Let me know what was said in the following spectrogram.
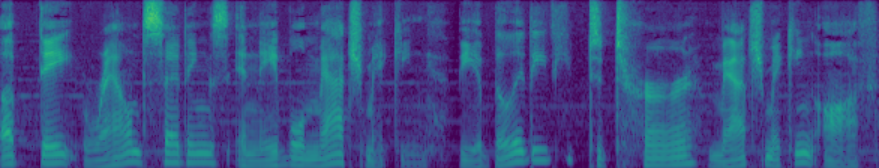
Update round settings enable matchmaking. The ability to turn matchmaking off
